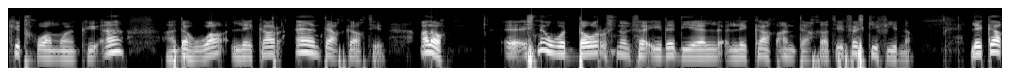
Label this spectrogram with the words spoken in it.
Q3 moins Q1, c'est l'écart interquartile. Alors, شنو هو الدور وشنو الفائده ديال ليكار انتركارتيل فاش كيفيدنا ليكار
